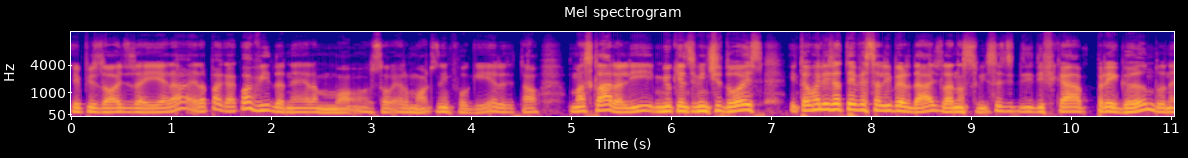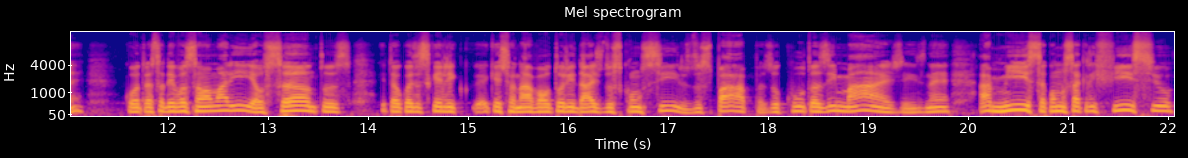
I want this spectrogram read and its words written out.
episódios aí, era, era pagar com a vida, né? Era, eram mortos em fogueiras e tal. Mas, claro, ali, 1522, então ele já teve essa liberdade lá na Suíça de, de, de ficar pregando, né? Contra essa devoção a Maria, aos santos, então coisas que ele questionava a autoridade dos concílios, dos papas, o culto às imagens, né, a missa como sacrifício,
